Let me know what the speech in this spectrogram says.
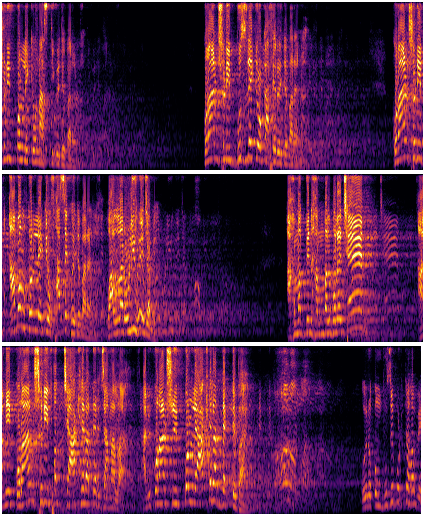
শরীফ পড়লে কেউ নাস্তিক হইতে পারে না কোরআন শরীফ বুঝলে কেউ কাফের হইতে পারে না কোরআন শরীফ আমল করলে কেউ ফাসেক হইতে পারে না ও আল্লাহর উলি হয়ে যাবে আহমদ বিন হাম্বাল বলেছেন আমি কোরআন শরীফ হচ্ছে আখেরাতের জানালা। আমি কোরআন শরীফ পড়লে আখেরাত দেখতে পাই। ওই রকম বুঝে পড়তে হবে।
